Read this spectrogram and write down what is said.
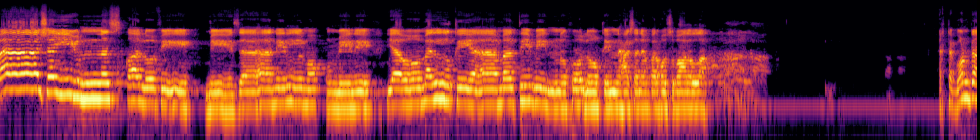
মা শাইউন নাসকালু ফি মিজানিল মুমিনি ইয়াউমাল কিয়ামাতি মিন খুলুকিন হাসান একবার সুবহানাল্লাহ একটা ঘণ্টা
